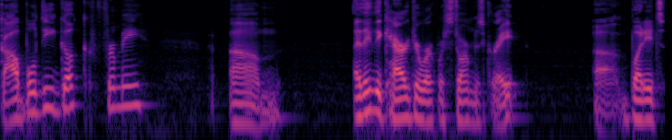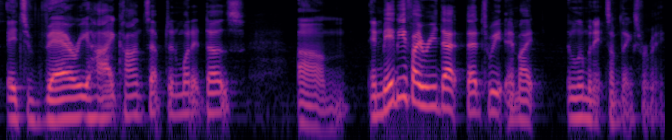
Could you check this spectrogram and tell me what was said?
gobbledygook for me. Um, I think the character work with Storm is great, um, but it's it's very high concept in what it does. Um, and maybe if I read that that tweet, it might illuminate some things for me.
